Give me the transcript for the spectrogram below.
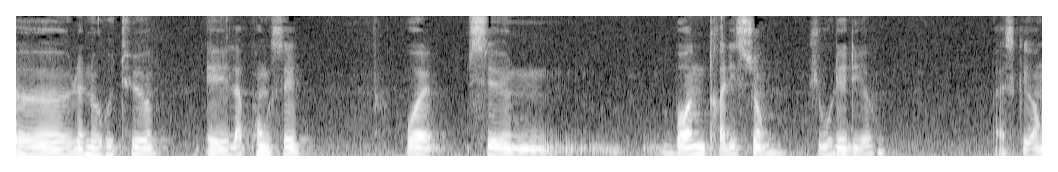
euh, la nourriture et la pensée. Ouais, c'est une bonne tradition, je voulais dire. Parce qu'en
